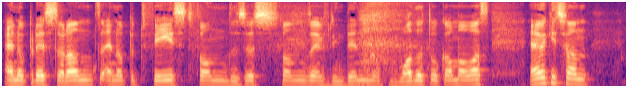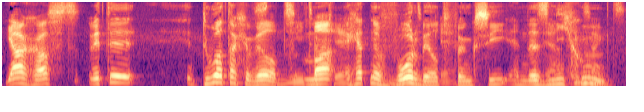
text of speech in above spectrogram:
En op restaurant en op het feest van de zus van zijn vriendin, of wat het ook allemaal was. En heb ik iets van... Ja, gast, weet je... Doe wat dat je wilt. Maar je hebt een voorbeeldfunctie en dat is Ja, niet goed. exact.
